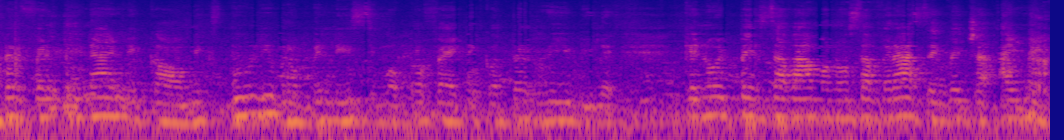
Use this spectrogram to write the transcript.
per Feltrinelli Comics di un libro bellissimo, profetico, terribile, che noi pensavamo non si avverasse, invece ahimè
